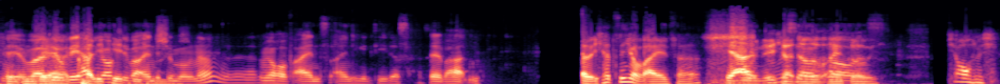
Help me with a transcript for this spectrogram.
nee, weil WoW hatten ja auch Qualität, die ich Übereinstimmung, ne? Hatten wir auch auf 1 einige, die das selber hatten. Also ich hatte es nicht auf 1, ja. Ja, du ich bist hatte ja das auch auf eins, glaub raus. Ich auch nicht.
